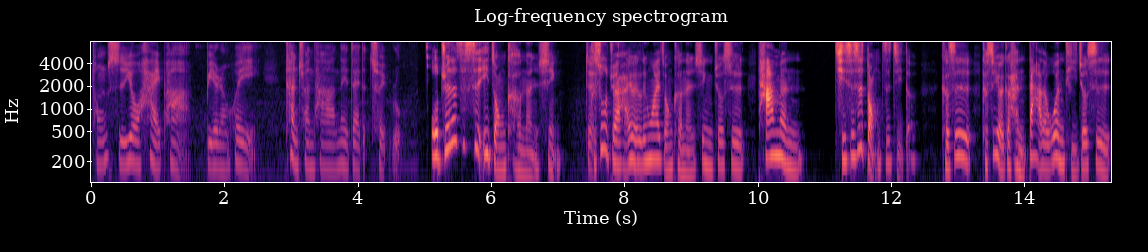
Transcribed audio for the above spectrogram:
同时又害怕别人会看穿他内在的脆弱。我觉得这是一种可能性，对。可是我觉得还有另外一种可能性，就是他们其实是懂自己的，可是可是有一个很大的问题，就是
